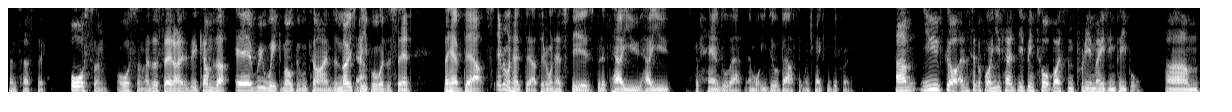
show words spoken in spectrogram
Fantastic. Awesome. Awesome. As I said, I, it comes up every week multiple times. And most yeah. people, as I said, they have doubts. Everyone has doubts, everyone has fears, but it's how you how you sort of handle that and what you do about it which makes the difference. Um, you've got, as I said before, and you've had you've been taught by some pretty amazing people. Um,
